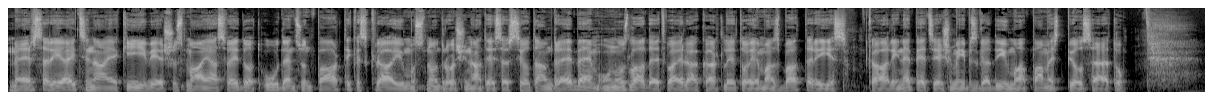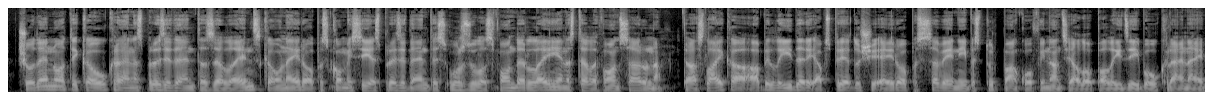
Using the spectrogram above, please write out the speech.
Mērs arī aicināja kīviešus mājās veidot ūdens un pārtikas krājumus, nodrošināties ar siltām drēbēm un uzlādēt vairāk kārt lietojamās baterijas, kā arī nepieciešamības gadījumā pamest pilsētu. Šodien notika Ukrainas prezidenta Zelenska un Eiropas komisijas prezidentes Urzulas Fonderlejenas telefona saruna. Tās laikā abi līderi apsprieduši Eiropas Savienības turpmāko finansiālo palīdzību Ukrainai.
